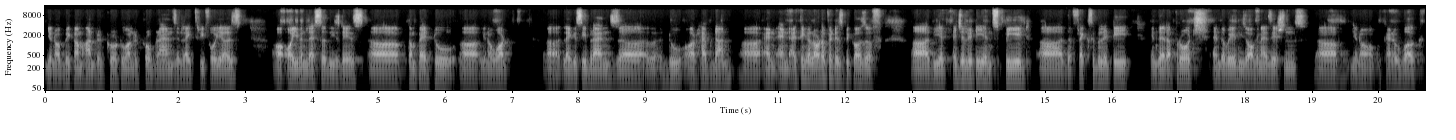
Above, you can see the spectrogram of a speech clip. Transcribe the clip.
you know become 100 crore 200 crore brands in like three four years or, or even lesser these days compared to you know what uh, legacy brands uh, do or have done. Uh, and, and I think a lot of it is because of the agility and speed, the flexibility in their approach, and the way these organizations, you know, kind of work.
